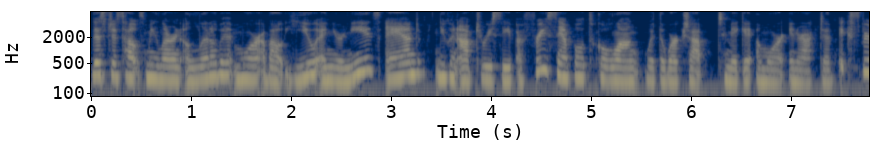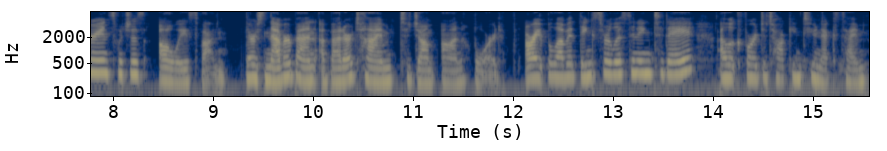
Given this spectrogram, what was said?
This just helps me learn a little bit more about you and your needs, and you can opt to receive a free sample to go along with the workshop to make it a more interactive experience, which is always fun. There's never been a better time to jump on board. All right, beloved, thanks for listening today. I look forward to talking to you next time.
